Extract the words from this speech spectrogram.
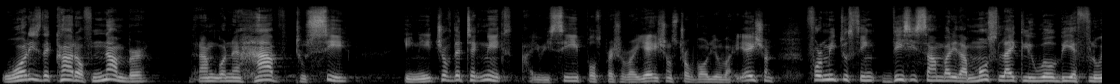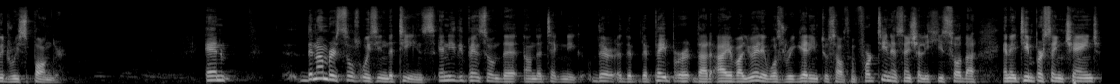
What is the cutoff number that I'm going to have to see in each of the techniques, IVC, pulse pressure variation, stroke volume variation, for me to think this is somebody that most likely will be a fluid responder? And the number is always in the teens, and it depends on the on the technique. The, the, the paper that I evaluated was Righetti in 2014. Essentially, he saw that an 18% change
